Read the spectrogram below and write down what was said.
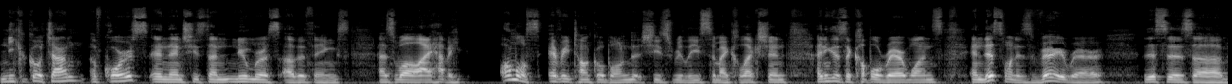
Nikuko-chan, of course, and then she's done numerous other things as well. I have a almost every tankobon that she's released in my collection. I think there's a couple rare ones, and this one is very rare. This is uh,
